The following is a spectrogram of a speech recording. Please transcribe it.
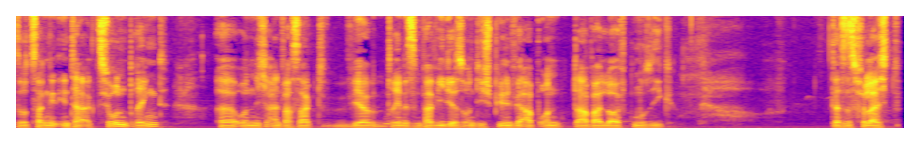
sozusagen in Interaktion bringt äh, und nicht einfach sagt, wir drehen jetzt ein paar Videos und die spielen wir ab und dabei läuft Musik. Das ist vielleicht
